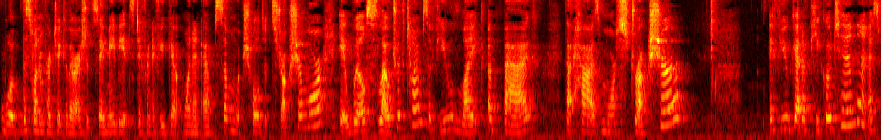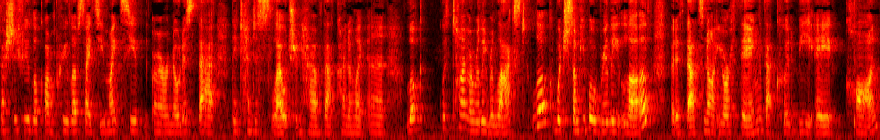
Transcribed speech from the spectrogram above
well, this one in particular, I should say, maybe it's different if you get one in Epsom, which holds its structure more. It will slouch with time. So if you like a bag that has more structure, if you get a Picotin, especially if you look on pre-love sites, you might see or notice that they tend to slouch and have that kind of like eh, look with time a really relaxed look, which some people really love, but if that's not your thing, that could be a con.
